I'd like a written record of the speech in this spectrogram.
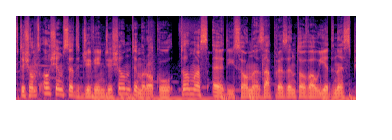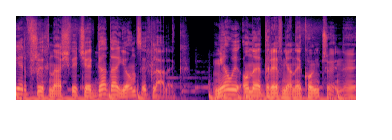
W 1890 roku Thomas Edison zaprezentował jedne z pierwszych na świecie gadających lalek. Miały one drewniane kończyny,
